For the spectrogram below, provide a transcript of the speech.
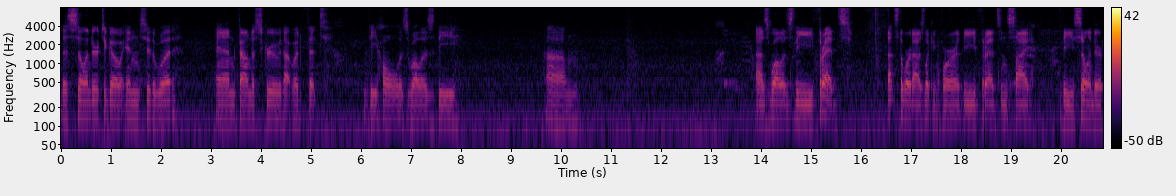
this cylinder to go into the wood and found a screw that would fit the hole as well as the um, as well as the threads that's the word I was looking for, the threads inside the cylinder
